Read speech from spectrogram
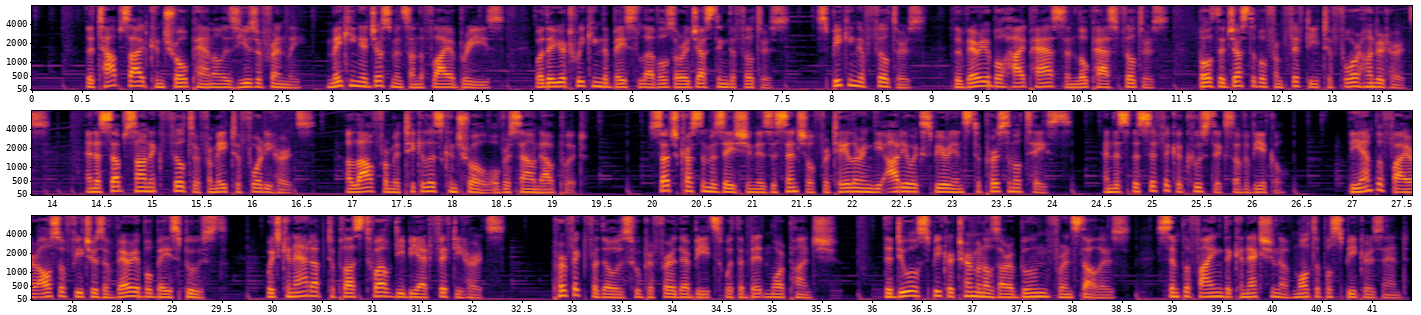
The topside control panel is user friendly, making adjustments on the fly a breeze, whether you're tweaking the bass levels or adjusting the filters. Speaking of filters, the variable high pass and low pass filters, both adjustable from 50 to 400 Hz, and a subsonic filter from 8 to 40 Hz, allow for meticulous control over sound output. Such customization is essential for tailoring the audio experience to personal tastes and the specific acoustics of a vehicle. The amplifier also features a variable bass boost, which can add up to plus 12 dB at 50 Hz, perfect for those who prefer their beats with a bit more punch. The dual speaker terminals are a boon for installers, simplifying the connection of multiple speakers and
